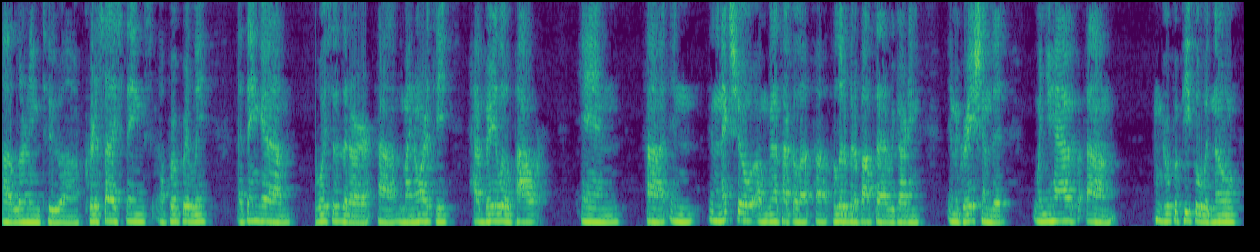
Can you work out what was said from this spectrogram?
uh, learning to uh, criticize things appropriately. I think um, voices that are uh, the minority have very little power. And uh, in in the next show, I'm going to talk a, uh, a little bit about that regarding immigration. That when you have um, group of people with no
